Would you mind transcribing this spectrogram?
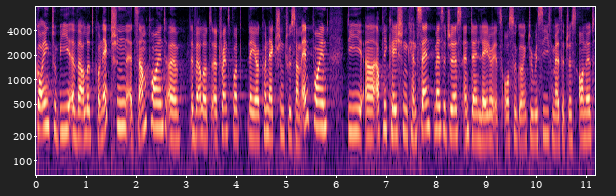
going to be a valid connection at some point, uh, a valid uh, transport layer connection to some endpoint. The uh, application can send messages, and then later it's also going to receive messages on it.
